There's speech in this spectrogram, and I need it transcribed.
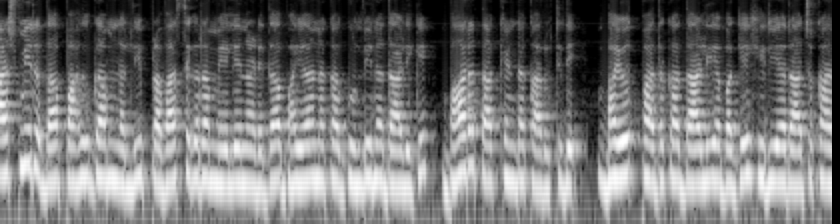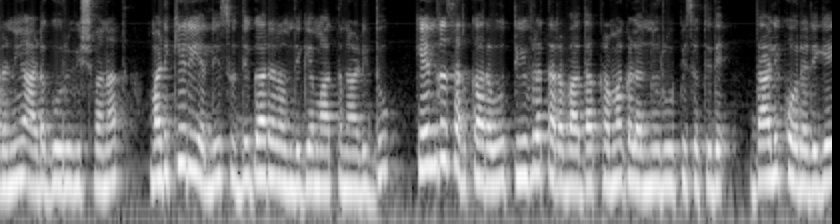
ಕಾಶ್ಮೀರದ ಪಹಲ್ಗಾಮ್ನಲ್ಲಿ ಪ್ರವಾಸಿಗರ ಮೇಲೆ ನಡೆದ ಭಯಾನಕ ಗುಂಡಿನ ದಾಳಿಗೆ ಭಾರತ ಕೆಂಡ ಕಾರುತ್ತಿದೆ ಭಯೋತ್ಪಾದಕ ದಾಳಿಯ ಬಗ್ಗೆ ಹಿರಿಯ ರಾಜಕಾರಣಿ ಅಡಗೂರು ವಿಶ್ವನಾಥ್ ಮಡಿಕೇರಿಯಲ್ಲಿ ಸುದ್ದಿಗಾರರೊಂದಿಗೆ ಮಾತನಾಡಿದ್ದು, ಕೇಂದ್ರ ಸರ್ಕಾರವು ತೀವ್ರತರವಾದ ಕ್ರಮಗಳನ್ನು ರೂಪಿಸುತ್ತಿದೆ. ದಾಳಿಕೋರರಿಗೆ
